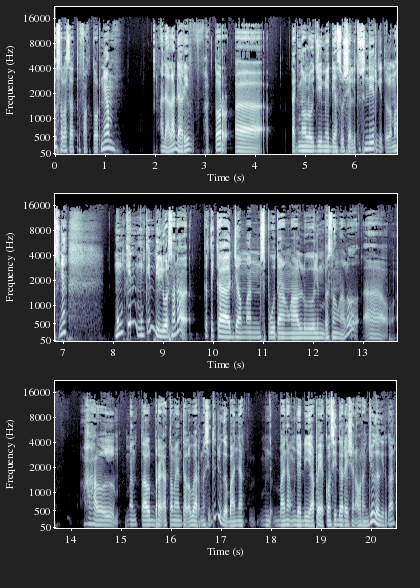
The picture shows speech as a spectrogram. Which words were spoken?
gue salah satu faktornya adalah dari faktor uh, teknologi media sosial itu sendiri gitu loh. Maksudnya mungkin mungkin di luar sana ketika zaman 10 tahun yang lalu, 15 tahun yang lalu uh, hal mental break atau mental awareness itu juga banyak banyak menjadi apa ya consideration orang juga gitu kan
